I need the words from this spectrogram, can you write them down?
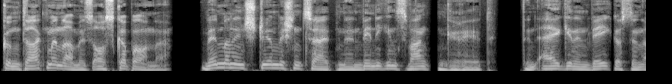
Guten Tag, mein Name ist Oskar Bonner. Wenn man in stürmischen Zeiten ein wenig ins Wanken gerät, den eigenen Weg aus den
